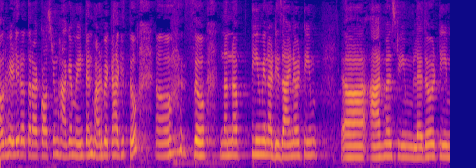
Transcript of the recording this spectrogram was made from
ಅವ್ರು ಹೇಳಿರೋ ಥರ ಕಾಸ್ಟ್ಯೂಮ್ ಹಾಗೆ ಮೇಂಟೈನ್ ಮಾಡಬೇಕಾಗಿತ್ತು. ಸೊ ನನ್ನ ಟೀಮಿನ designer team armours team, leather team,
